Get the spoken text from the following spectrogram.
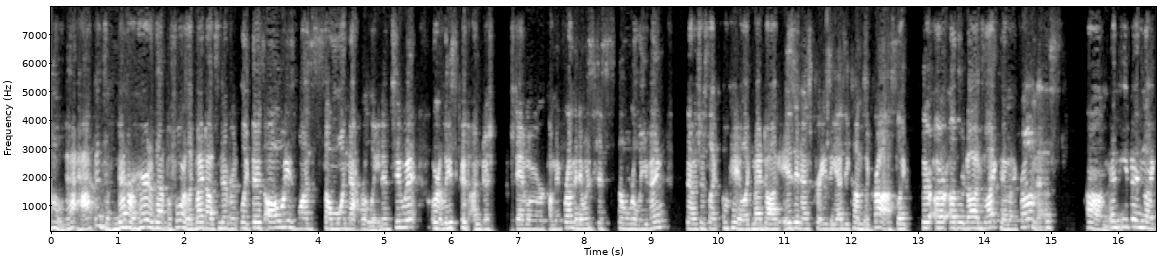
"Oh, that happens. I've never heard of that before." Like my dog's never like. There's always was someone that related to it, or at least could understand where we were coming from, and it was just so relieving. And I was just like, okay, like my dog isn't as crazy as he comes across. Like there are other dogs like him, I promise. Um, and even like,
